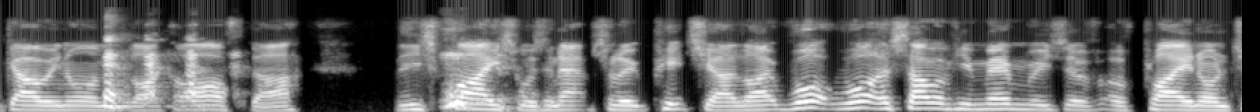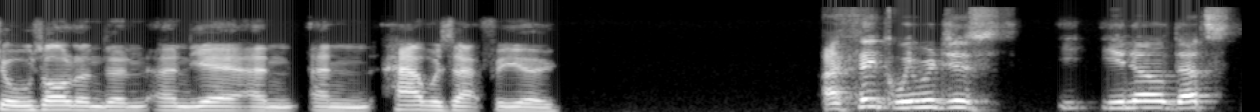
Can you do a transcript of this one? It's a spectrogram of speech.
going on like after. His face was an absolute picture. Like, what what are some of your memories of, of playing on Jools Holland and and yeah, and and how was that for you? I think we were just, you know, that's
